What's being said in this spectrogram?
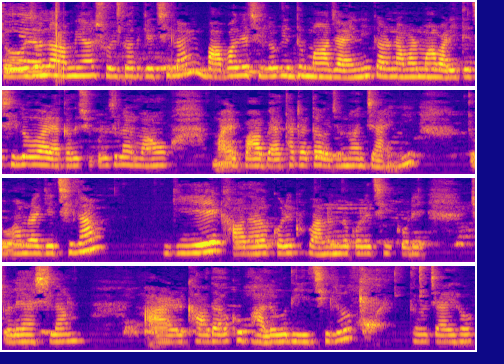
তো ওই জন্য আমি আর সৈকত গেছিলাম। বাবা গেছিল কিন্তু মা যায়নি কারণ আমার মা বাড়িতে ছিল আর একাদশী করেছিল আর মাও মায়ের পা ব্যথা ট্যাথা ওই জন্য আর যায়নি। তো আমরা গেছিলাম গিয়ে খাওয়া দাওয়া করে খুব আনন্দ করেছি করে চলে আসলাম। আর খাওয়া দাওয়া খুব ভালোও দিয়েছিল। তো যাই হোক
